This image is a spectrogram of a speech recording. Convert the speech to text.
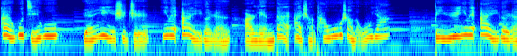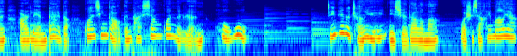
爱屋及乌。原意是指因为爱一个人而连带爱上他屋上的乌鸦，比喻因为爱一个人而连带的关心到跟他相关的人或物。今天的成语你学到了吗？我是小黑猫呀，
